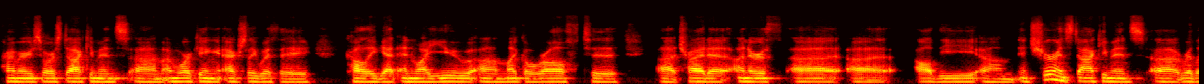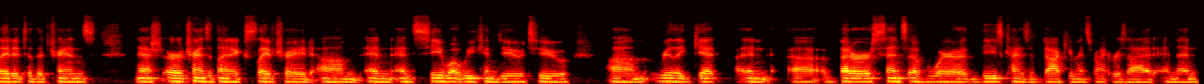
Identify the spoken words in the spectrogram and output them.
primary source documents. Um, I'm working actually with a colleague at NYU, um, Michael Rolfe, to uh, try to unearth uh, uh, all the um, insurance documents uh, related to the trans or transatlantic slave trade um, and and see what we can do to um, really get uh, a better sense of where these kinds of documents might reside and then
